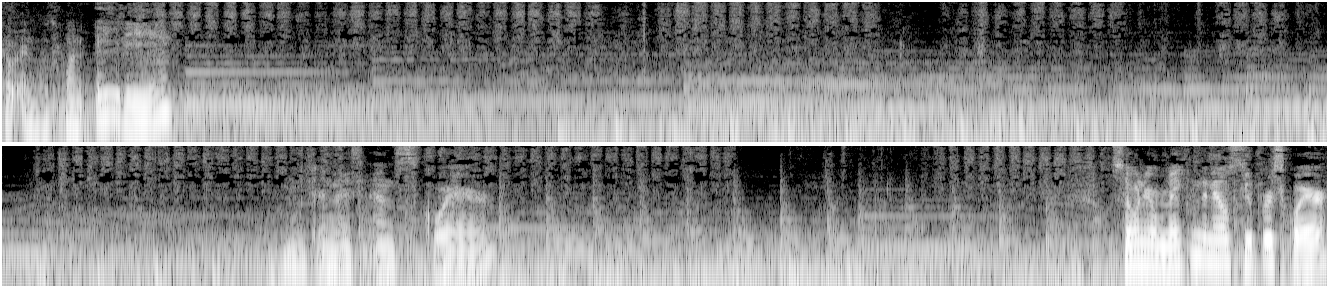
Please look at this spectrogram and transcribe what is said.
Go in with 180. Okay, nice and square. So when you're making the nail super square,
